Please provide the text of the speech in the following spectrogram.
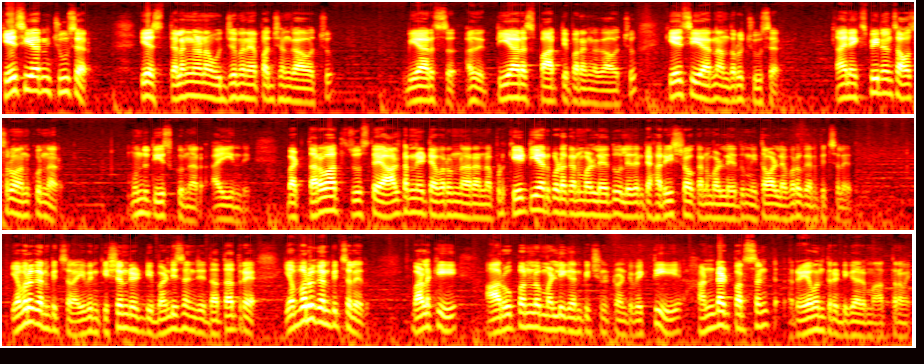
కేసీఆర్ని చూశారు. ఎస్ తెలంగాణ ఉద్యమ నేపథ్యం కావచ్చు. బీఆర్ఎస్ అదే టీఆర్ఎస్ పార్టీ పరంగా కావచ్చు కేసీఆర్ని అందరూ చూశారు. ఆయన ఎక్స్పీరియన్స్ అవసరం అనుకున్నారు. ముందు తీసుకున్నారు అయ్యింది. బట్ తర్వాత చూస్తే ఆల్టర్నేట్ ఎవరున్నారు అన్నప్పుడు కేటీఆర్ కూడా కనబడలేదు లేదంటే హరీష్ రావు కనబడలేదు మిగతా వాళ్ళు ఎవరు కనిపించలేదు. ఎవరు కనిపించరా ఈవెన్ కిషన్ రెడ్డి బండి సంజయ్ దత్తాత్రేయ ఎవరు కనిపించలేదు. వాళ్ళకి ఆ రూపంలో మళ్ళీ కనిపించినటువంటి వ్యక్తి హండ్రెడ్ పర్సెంట్ రేవంత్ రెడ్డి గారు మాత్రమే.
